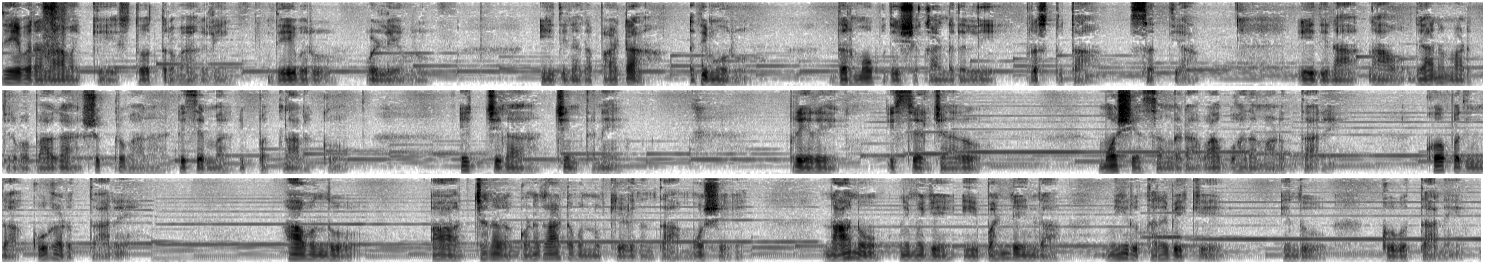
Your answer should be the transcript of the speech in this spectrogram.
ದೇವರ ನಾಮಕ್ಕೆ ಸ್ತೋತ್ರವಾಗಲಿ. ದೇವರು ಒಳ್ಳೆಯವರು. ಈ ದಿನದ ಪಾಠ ಹದಿಮೂರು. ಧರ್ಮೋಪದೇಶ ಕಾಂಡದಲ್ಲಿ ಪ್ರಸ್ತುತ ಸತ್ಯ. ಈ ದಿನ ನಾವು ಧ್ಯಾನ ಮಾಡುತ್ತಿರುವ ಭಾಗ ಶುಕ್ರವಾರ ಡಿಸೆಂಬರ್ ಇಪ್ಪತ್ನಾಲ್ಕು. ಹೆಚ್ಚಿನ ಚಿಂತನೆ. ಪ್ರಿಯರೇ, ಇಸ್ರೇಲ್ ಜನರು ಮೋಶೆಯ ಸಂಗಡ ವಾಗ್ವಾದ ಮಾಡುತ್ತಾರೆ, ಕೋಪದಿಂದ ಕೂಗಾಡುತ್ತಾರೆ. ಆ ಒಂದು, ಆ ಜನರ ಗೊಣಗಾಟವನ್ನು ಕೇಳಿದಂತಹ ಮೋಶೆ, ನಾನು ನಿಮಗೆ ಈ ಬಂಡೆಯಿಂದ ನೀರು ತರಬೇಕೆ ಎಂದು ಕೂಗುತ್ತಾನೆ.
